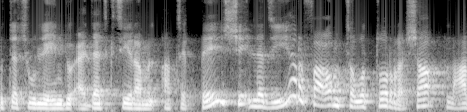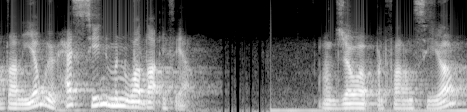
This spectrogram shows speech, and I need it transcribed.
وتتولي عنده أعداد كثيرة من الأ تي بي الشيء الذي يرفع من توتر الرعشة العضلية ويحسن من وظائفها. الجواب بالفرنسية.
